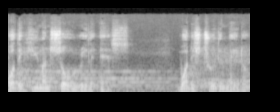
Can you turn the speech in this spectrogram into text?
what the human soul really is? What is truly made of?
